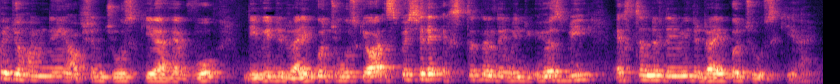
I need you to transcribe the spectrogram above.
पे जो हमने ऑप्शन चूज़ किया है, वो डीवीडी ड्राइव को चूज़ किया और specially external DVD USB external DVD drive को चूज़ किया है।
